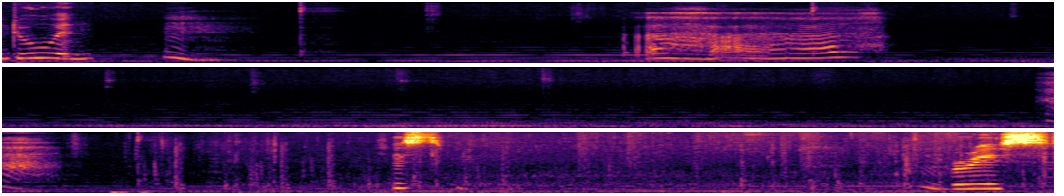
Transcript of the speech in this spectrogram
I doing? Hmm. Uh, Just breeze.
